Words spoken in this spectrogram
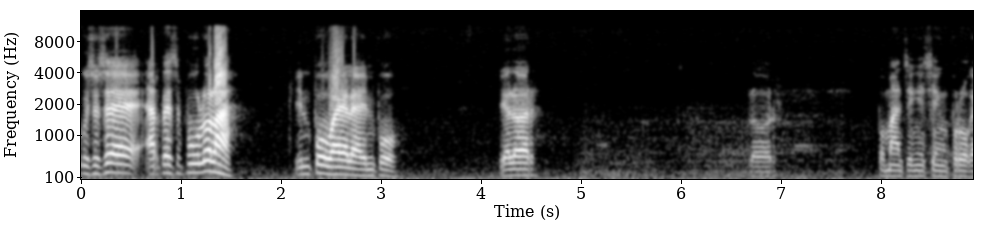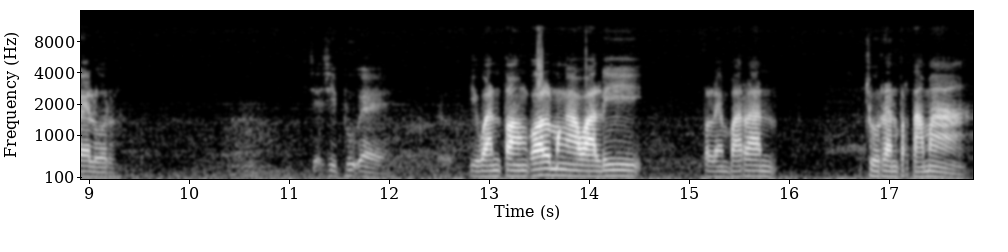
Khususnya RT 10 lah. Info wae lah info. Ya lur. Lur. Pemancing sing pro kae lur. Cek sibuk kae. Iwan Tongkol mengawali pelemparan joran pertama.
